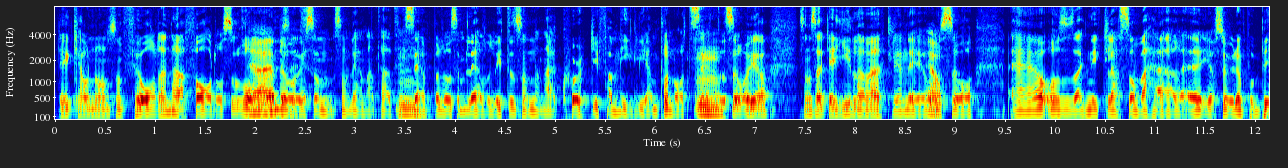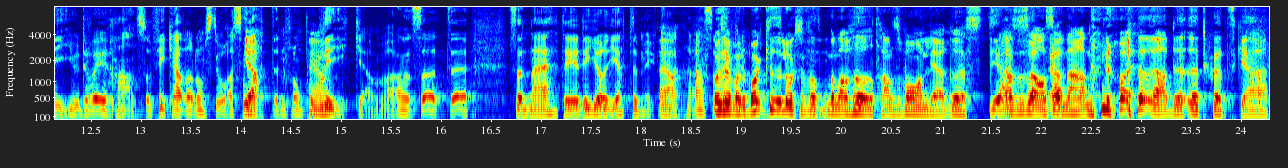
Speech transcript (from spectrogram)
det är kanske någon som får den här fadersrollen ja, då som, som Lennart här till mm. exempel. Och sen blir det lite som den här quirky familjen på något sätt mm. och så. Och jag, som sagt jag gillar verkligen det ja. och så. Eh, och som sagt Niklas som var här, eh, jag såg den på bio, det var ju han som fick alla de stora skratten ja. från publiken va. Så att eh, så nej, det, det gör jättemycket. Ja. Alltså, och sen var det bara kul också för att mm. man har hört hans vanliga röst. Ja. Alltså så, och sen ja. när han då hade östgötska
